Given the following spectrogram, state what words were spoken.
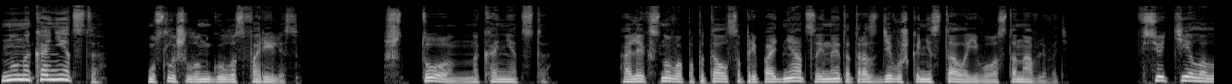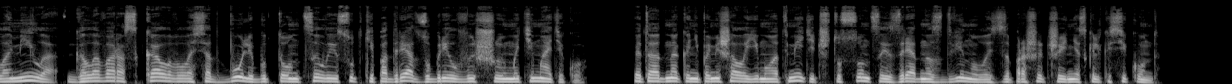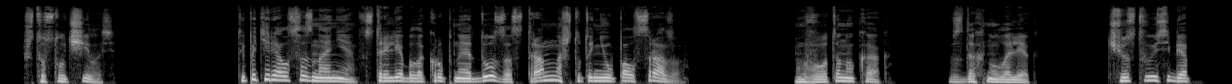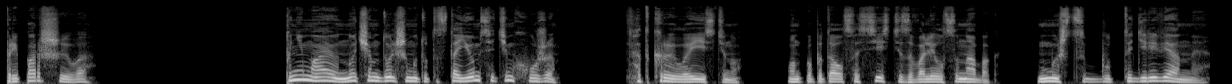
«Ну, наконец-то!» — услышал он голос Форелис. «Что, наконец-то?» Олег снова попытался приподняться, и на этот раз девушка не стала его останавливать. Все тело ломило, голова раскалывалась от боли, будто он целые сутки подряд зубрил высшую математику. Это, однако, не помешало ему отметить, что солнце изрядно сдвинулось за прошедшие несколько секунд. Что случилось? Ты потерял сознание. В стреле была крупная доза. Странно, что ты не упал сразу. «Вот оно как!» — вздохнул Олег. «Чувствую себя припаршиво». «Понимаю, но чем дольше мы тут остаемся, тем хуже». Открыла истину. Он попытался сесть и завалился на бок. Мышцы будто деревянные.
